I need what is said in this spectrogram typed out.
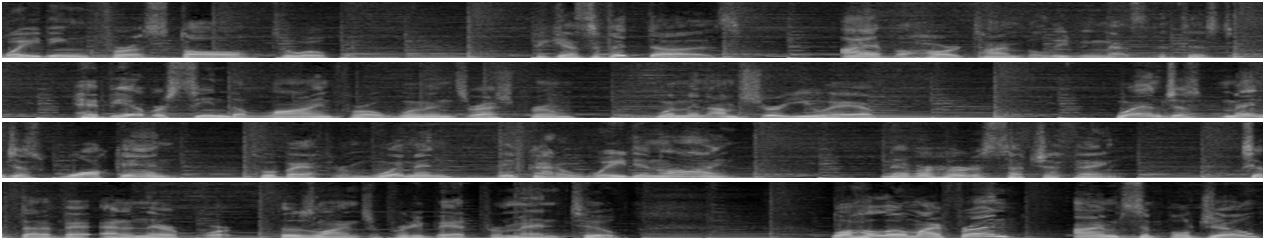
waiting for a stall to open. Because if it does, I have a hard time believing that statistic. Have you ever seen the line for a women's restroom? Women, I'm sure you have. When just men just walk in to a bathroom. Women, they've got to wait in line. Never heard of such a thing except at, a, at an airport. Those lines are pretty bad for men, too. Well, hello, my friend. I'm Simple Joe.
